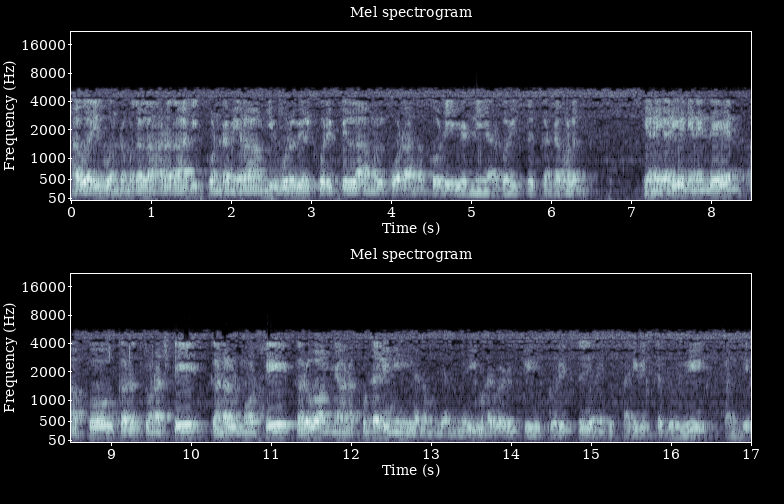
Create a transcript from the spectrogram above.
அவ்வறிவு ஒன்று முதல் ஆறதாகிக் கொண்ட மேலாம் இவ்வுருவில் குறிப்பில்லாமல் கோடான கோடி எண்ணி அனுபவித்துக் கண்டவளன் என அறிய நினைந்தேன். அப்போ கருத்துணர்த்தி கனல் மூட்டி கருவாம் ஞான குண்டலினி எனும் என் மெய் உணர்வெழுப்பி குறித்து எனக்கு அறிவித்த குருவே பண்பே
